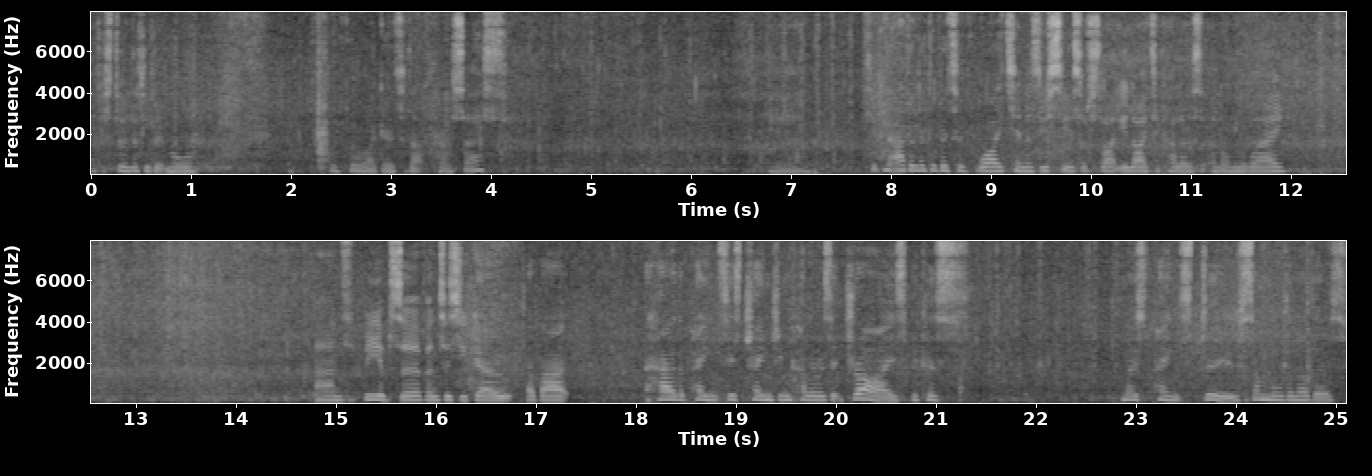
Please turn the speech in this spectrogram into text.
I'll just do a little bit more before I go to that process. Yeah. So you can add a little bit of white in as you see a sort of slightly lighter colours along the way. And be observant as you go about how the paint is changing colour as it dries because most paints do, some more than others.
